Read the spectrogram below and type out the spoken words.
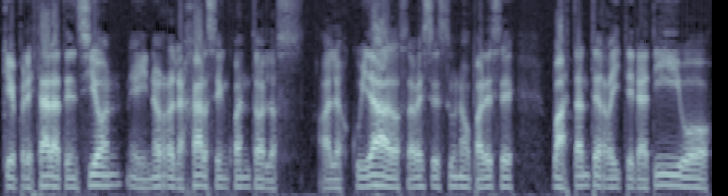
que prestar atención y no relajarse en cuanto a los, a los cuidados. A veces uno parece bastante reiterativo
